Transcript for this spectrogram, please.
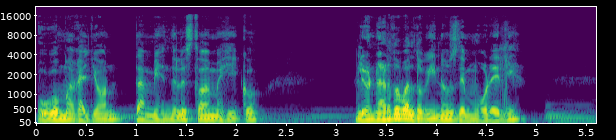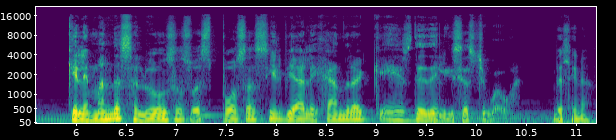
Hugo Magallón, también del Estado de México, Leonardo Valdovinos de Morelia, que le manda saludos a su esposa Silvia Alejandra, que es de Delicias, Chihuahua. Vecina.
